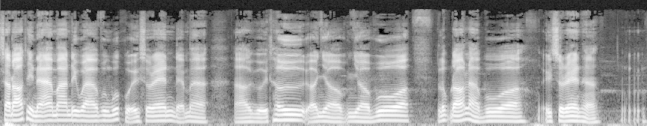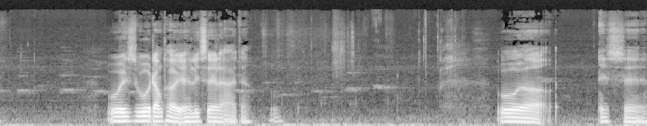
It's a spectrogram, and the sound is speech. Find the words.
sau đó thì Naaman đi qua vương quốc của Israel để mà uh, gửi thư ở nhờ nhờ vua lúc đó là vua Israel hả? Ừ vua vua trong thời Elise là ai ta? Ừ. Vua Elise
